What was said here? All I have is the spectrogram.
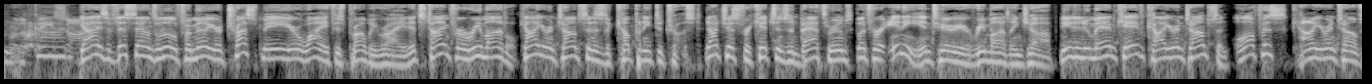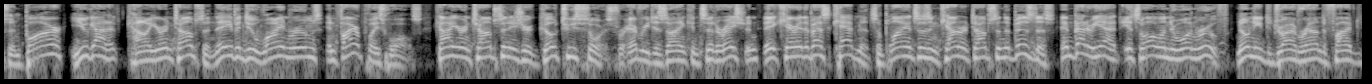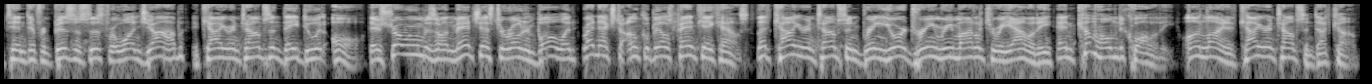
my god. Guys, if this sounds a little familiar, trust me, your wife is probably right. It's time for a remodel. Collier and Thompson is the company to trust, not just for kitchens and bathrooms, but for any interior remodeling job. Need a new man cave? Collier and Thompson. Office? Collier and Thompson. Bar? You got it. Collier and Thompson. They even do wine rooms and fireplace walls. Collier and Thompson is your go-to source for every design consideration. They carry the best cabinets, appliances, and countertops in the business. And better yet, it's all under one roof. No need to drive around to five to ten different businesses for one job. At Collier and Thompson, they do it all. Their showroom is on Manchester Road in Baldwin, right next to Uncle Bill's Pancake House. Let Collier and Thompson bring your dream remodel to reality and come home to quality. Online at collierandthompson.com.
